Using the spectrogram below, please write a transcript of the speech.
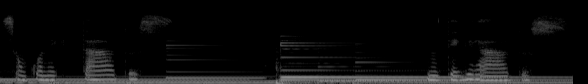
são conectados, integrados.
